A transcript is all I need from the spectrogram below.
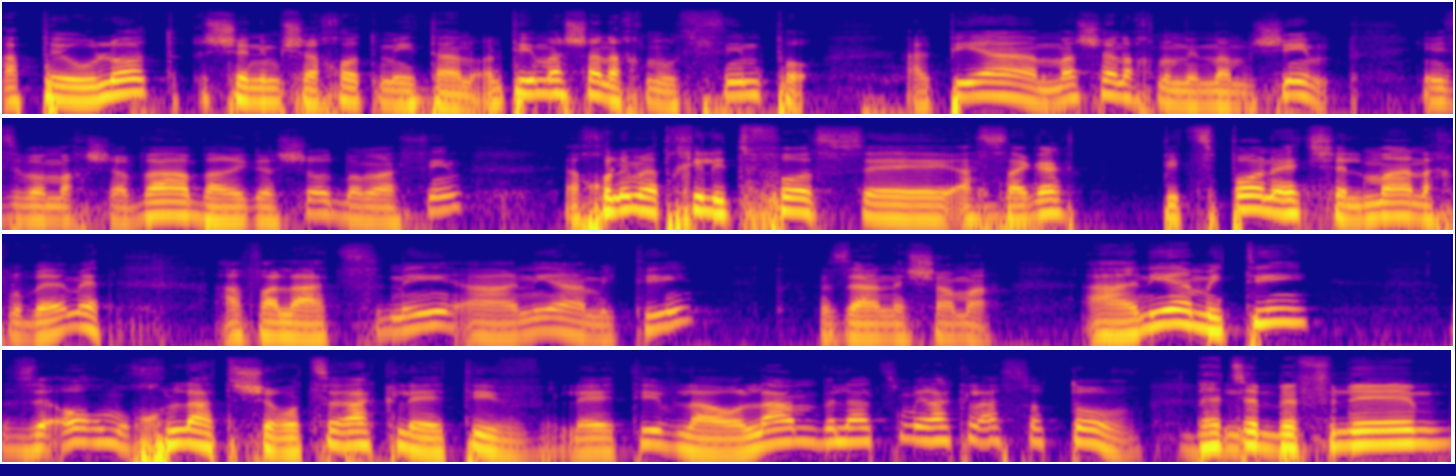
הפעולות שנמשכות מאיתנו, על פי מה שאנחנו עושים פה, על פי מה שאנחנו מממשים, אם זה במחשבה, ברגשות, במעשים, יכולים להתחיל לתפוס אה, השגת פצפונת של מה אנחנו באמת. אבל העצמי, האני האמיתי, זה הנשמה. האני האמיתי זה אור מוחלט שרוצה רק להיטיב, להיטיב לעולם ולעצמי רק לעשות טוב. בעצם בפנים,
